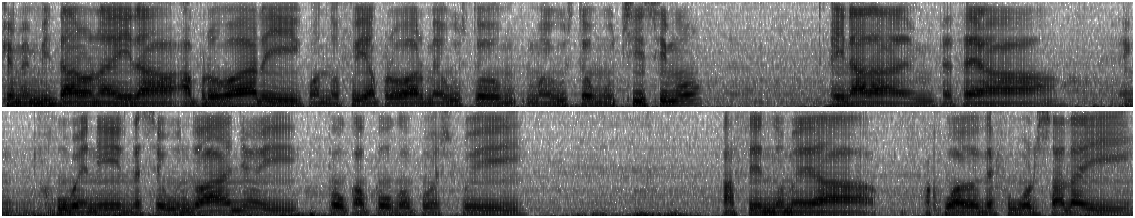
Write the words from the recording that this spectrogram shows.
que me invitaron a ir a, probar y cuando fui a probar me gustó, me gustó muchísimo y nada, empecé a, en juvenil de segundo año y poco a poco pues fui haciéndome a, a de fútbol sala y,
